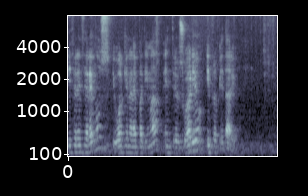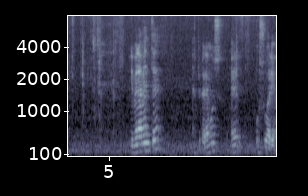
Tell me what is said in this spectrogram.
Diferenciaremos, igual que en el Empathy entre usuario y propietario. Primeramente, explicaremos el usuario,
